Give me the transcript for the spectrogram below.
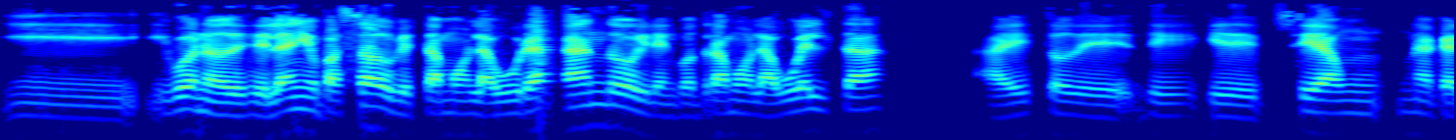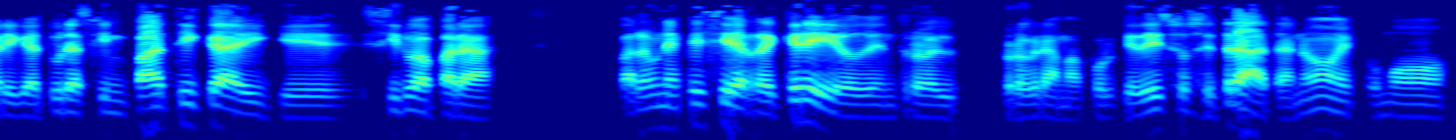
Y, bueno, desde el año pasado que estamos laburando y le encontramos la vuelta a esto de, que sea una caricatura simpática y que sirva para, para una especie de recreo dentro del programa, porque de eso se trata, ¿no? Es como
